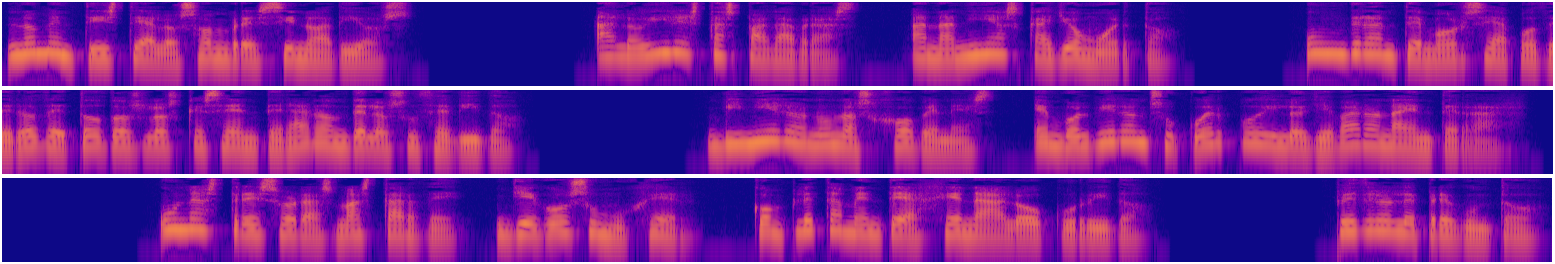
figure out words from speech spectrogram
No mentiste a los hombres sino a Dios. Al oír estas palabras, Ananías cayó muerto. Un gran temor se apoderó de todos los que se enteraron de lo sucedido. Vinieron unos jóvenes, envolvieron su cuerpo y lo llevaron a enterrar. Unas tres horas más tarde, llegó su mujer, completamente ajena a lo ocurrido. Pedro le preguntó,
